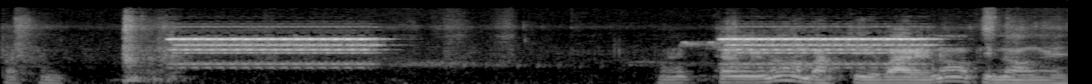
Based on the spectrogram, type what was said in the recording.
พัฒนามาจังเนาะบัดตีว่าเลยเนาะพี่น้องเอ้ย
